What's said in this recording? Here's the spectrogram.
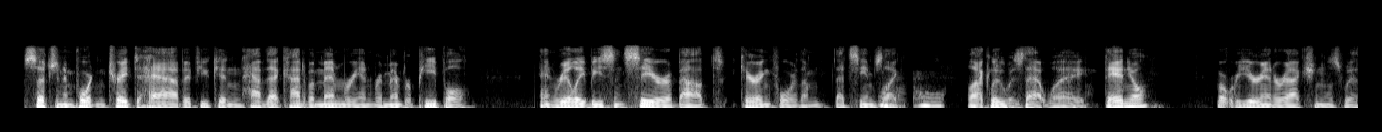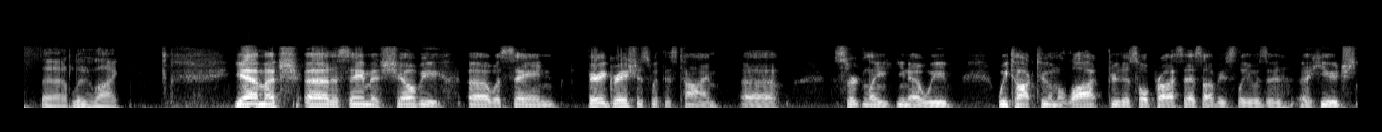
Such an important trait to have. If you can have that kind of a memory and remember people and really be sincere about caring for them, that seems like, mm-hmm. like Lou was that way. Daniel? What were your interactions with uh, Lou like? Yeah, much uh, the same as Shelby uh, was saying. Very gracious with his time. Uh, certainly, you know, we we talked to him a lot through this whole process. Obviously, it was a, a huge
